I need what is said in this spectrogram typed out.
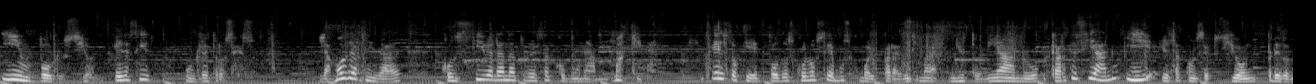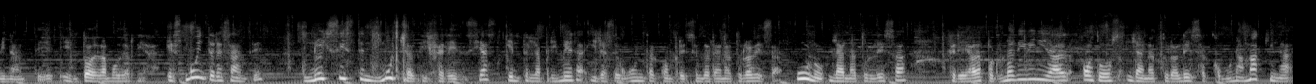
involución, es decir, un retroceso. La modernidad concibe a la naturaleza como una máquina, es lo que todos conocemos como el paradigma newtoniano cartesiano y es concepción predominante en toda la modernidad. Es muy interesante, no existen muchas diferencias entre la primera y la segunda comprensión de la naturaleza. Uno, la naturaleza creada por una divinidad o dos, la naturaleza como una máquina,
